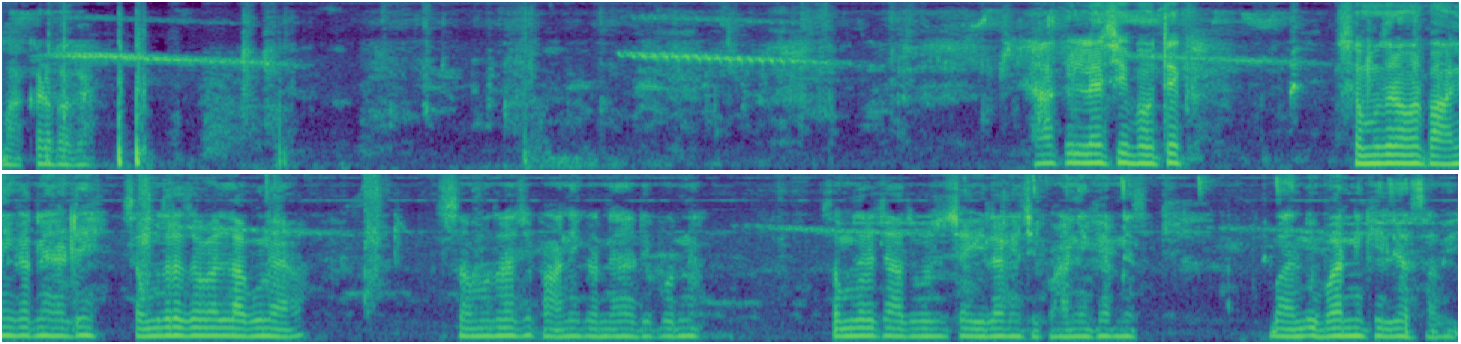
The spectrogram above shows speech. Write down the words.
माकड बघा। ह्या किल्ल्याची बहुतेक समुद्रावर पाहणी करण्यासाठी समुद्राजवळ लागून आहे समुद्राची पाहणी करण्यासाठी पूर्ण समुद्राच्या आजूबाजूच्या इलाक्याची पाहणी करण्यास बांध उभारणी केली असावी.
